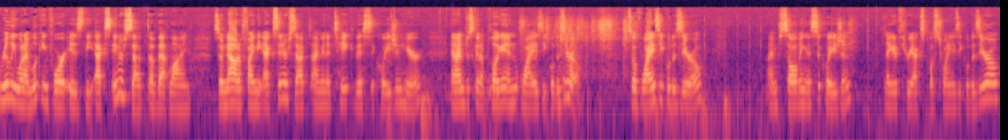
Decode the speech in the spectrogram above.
really what I'm looking for is the x-intercept of that line. So now to find the x-intercept, I'm going to take this equation here, and I'm just going to plug in y is equal to 0. So if y is equal to 0, I'm solving this equation. Negative 3x plus 20 is equal to 0,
